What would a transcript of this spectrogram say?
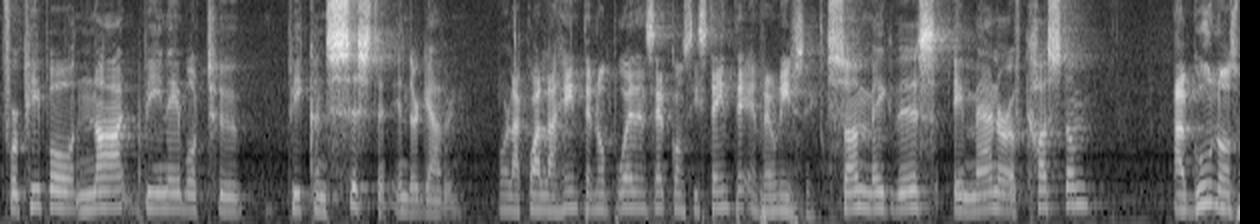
for people not being able to be consistent in their gathering. por la cual la gente no pueden ser consistente en reunirse. Some make this a manner of custom, Algunos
